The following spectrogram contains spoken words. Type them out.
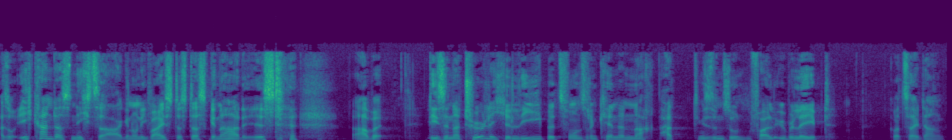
Also ich kann das nicht sagen und ich weiß, dass das Gnade ist, aber diese natürliche Liebe zu unseren Kindern nach, hat diesen Sündenfall überlebt. Gott sei Dank.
